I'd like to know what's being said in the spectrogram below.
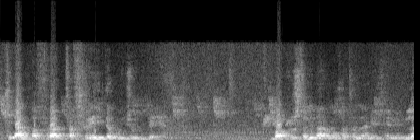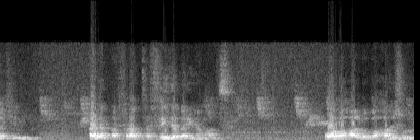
که افراد تفرید وجود بیاد با کشتن در مخاطب نمیتونیم لکن اگر افراد تفرید بین ماست و به حال و به حالشون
